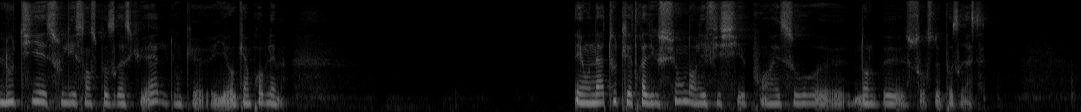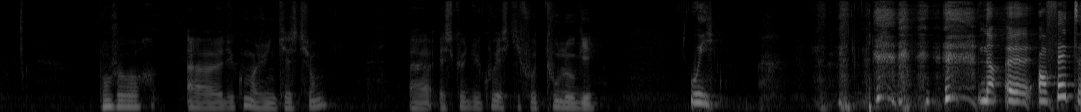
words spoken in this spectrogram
l'outil est sous licence PostgreSQL, donc il n'y a aucun problème. Et on a toutes les traductions dans les fichiers .so, euh, dans le euh, source de Postgres. Bonjour. Euh, du coup, moi j'ai une question. est-ce que du coup, est-ce qu'il faut tout loguer? Oui. non, en fait,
